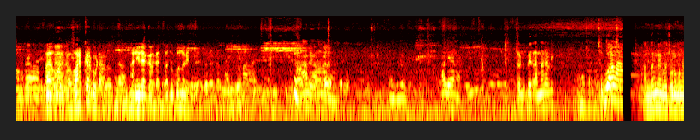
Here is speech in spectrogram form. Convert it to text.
వర్కర్- వర్కర్ కూడా. అన్ని రకాలుగా చదువుకున్న వ్యక్తి. రమ్మనండి. అందరిని ఇలా చూడమని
